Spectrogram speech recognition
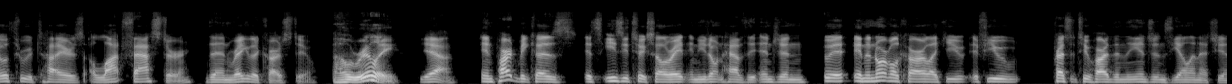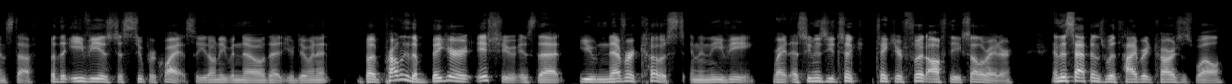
go through tires a lot faster than regular cars do. oh really Yeah. In part because it's easy to accelerate and you don't have the engine in a normal car like you if you press it too hard then the engine's yelling at you and stuff. But the EV is just super quiet so you don't even know that you're doing it. But probably the bigger issue is that you never coast in an EV, right? As soon as you took take your foot off the accelerator, and this happens with hybrid cars as well,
